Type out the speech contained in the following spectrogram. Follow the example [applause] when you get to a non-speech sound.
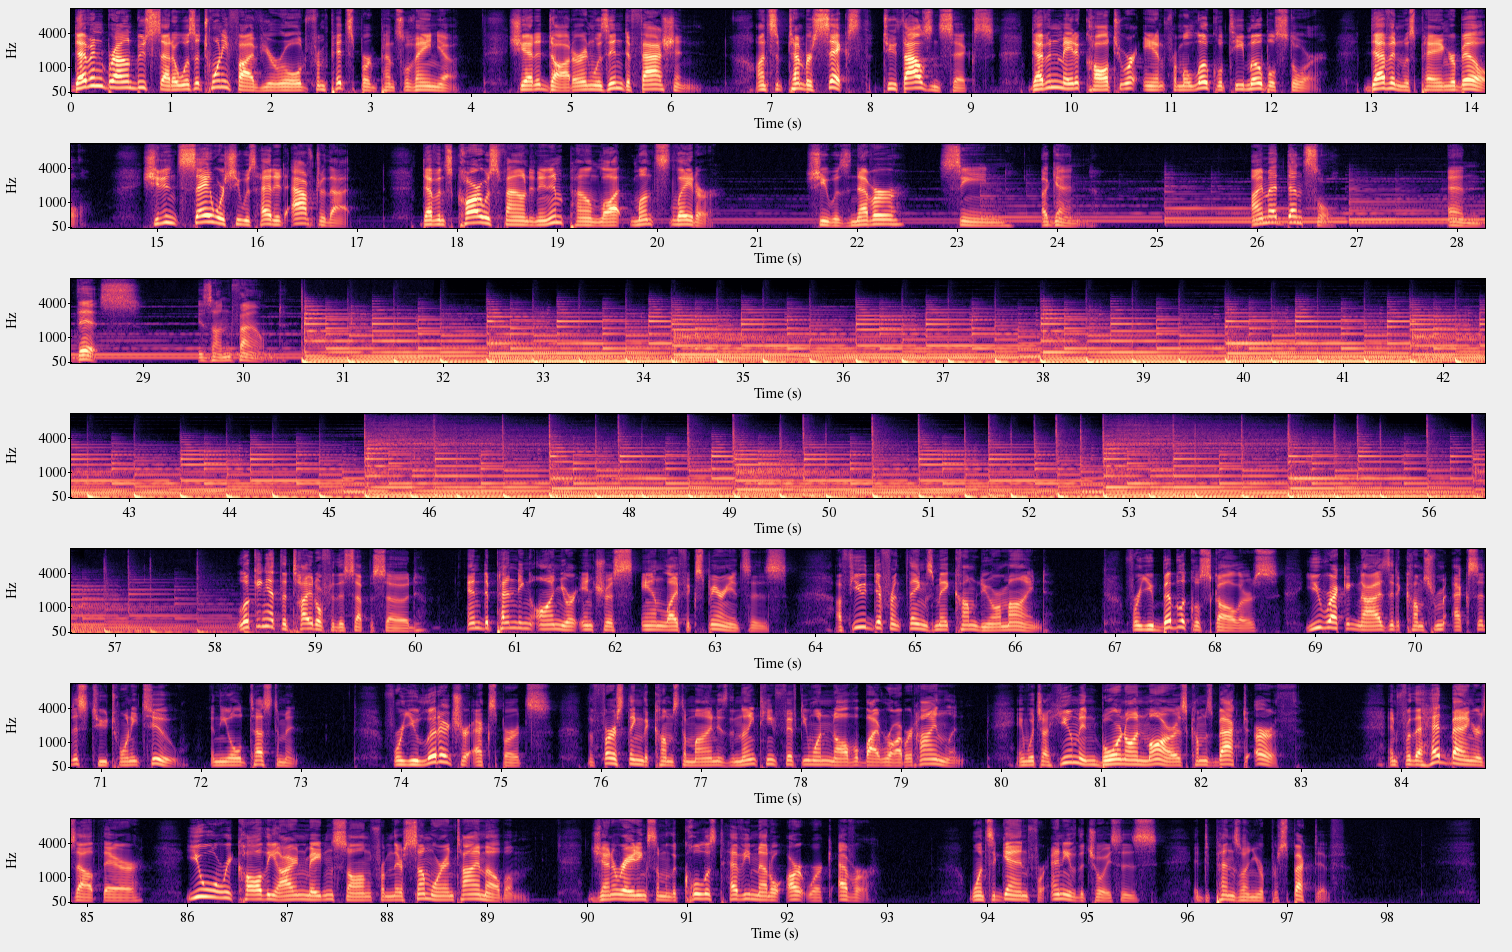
Devin Brown Boussetta was a 25 year old from Pittsburgh, Pennsylvania. She had a daughter and was into fashion. On September 6, 2006, Devin made a call to her aunt from a local T Mobile store. Devin was paying her bill. She didn't say where she was headed after that. Devin's car was found in an impound lot months later. She was never seen again. I'm Ed Dentzel, and this is Unfound. At the title for this episode, and depending on your interests and life experiences, a few different things may come to your mind. For you biblical scholars, you recognize that it comes from Exodus 2:22 in the Old Testament. For you literature experts, the first thing that comes to mind is the 1951 novel by Robert Heinlein, in which a human born on Mars comes back to Earth. And for the headbangers out there, you will recall the Iron Maiden song from their Somewhere in Time album, generating some of the coolest heavy metal artwork ever. Once again, for any of the choices, it depends on your perspective.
